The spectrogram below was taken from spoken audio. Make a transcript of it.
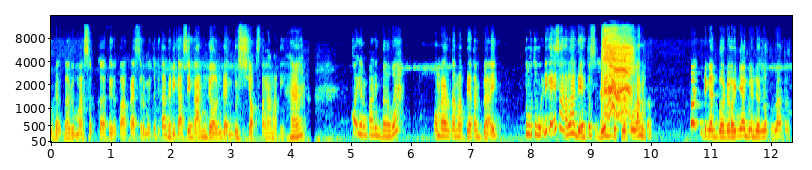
udah baru masuk ke virtual press room itu kita udah dikasih rundown dan gue shock setengah mati. Hah? Kok yang paling bawah pemeran utama pria terbaik? Tunggu tunggu ini kayaknya salah deh. Terus gue ulang tuh dengan bodohnya gue download ulang terus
